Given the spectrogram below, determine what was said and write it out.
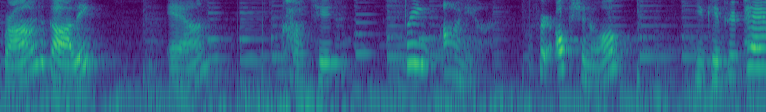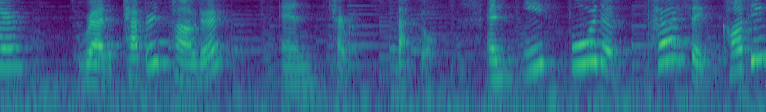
ground garlic and cotted spring onion. For optional, you can prepare red peppers powder and carrots. That's all. And if for the perfect cutting,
